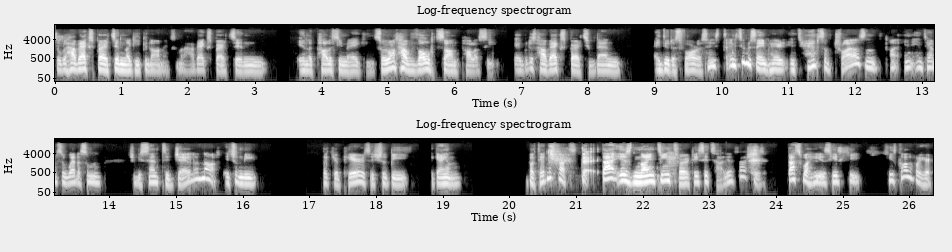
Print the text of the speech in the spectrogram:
so we'll have experts in like economics, and we'll have experts in in the policy making. So we won't have votes on policy. We'll just have experts who then uh, do this for us. And he's, and he's doing the same here in terms of trials and uh, in, in terms of whether someone should be sent to jail or not. It shouldn't be like your peers. It should be again but technocrats. that is 1930s Italian fascism. That's what he is. He's he he's calling for here,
